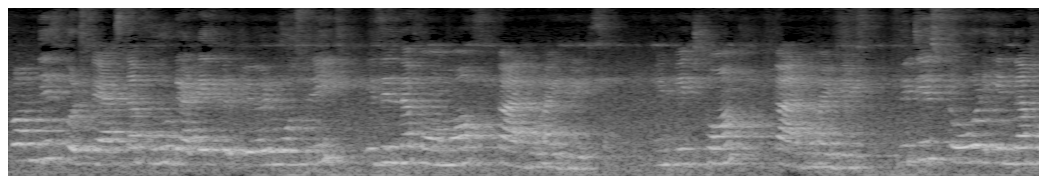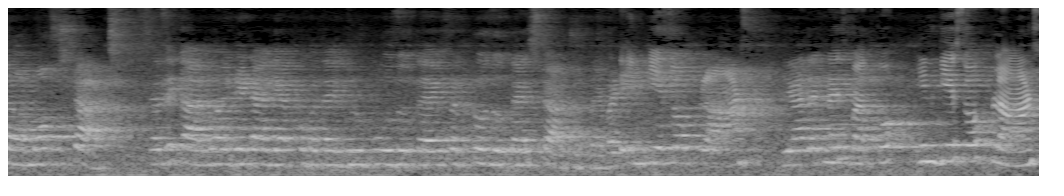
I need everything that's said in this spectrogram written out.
From this process, the food that is prepared mostly is in the form of carbohydrates. Carbohydrate which is stored in the form of starch जैसे कार्बोहाइड्रेट आगे आपको पता है ग्लूकोज होता है फ्रक्टोज होता है स्टार्च होता है. But in case of plants याद रखना इस बात को in case of plants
